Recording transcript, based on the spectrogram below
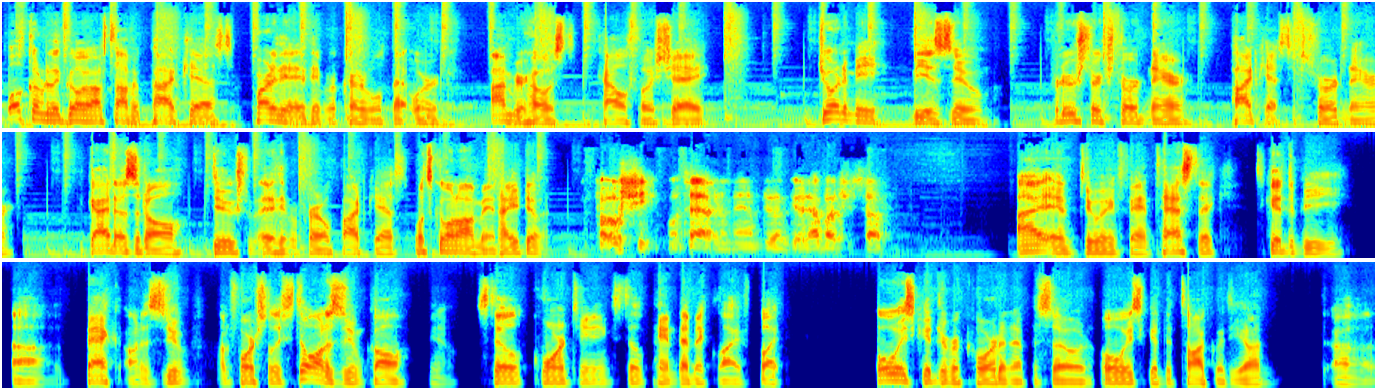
Welcome to the Going Off Topic podcast, part of the Anything But Credible Network. I'm your host, Kyle Fauché. Joining me via Zoom, producer extraordinaire, podcast extraordinaire. The guy does it all. Dukes from Anything But Credible podcast. What's going on, man? How you doing? Foshi, what's happening, man? I'm doing good. How about yourself? I am doing fantastic. It's good to be uh, back on a Zoom. Unfortunately, still on a Zoom call. You know, still quarantining, still pandemic life, but always good to record an episode. Always good to talk with you on uh,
